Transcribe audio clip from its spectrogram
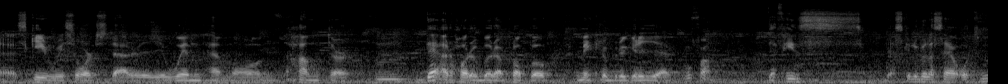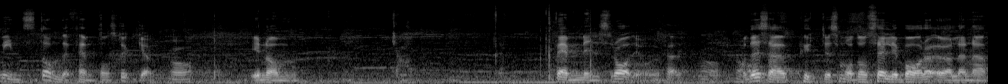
eh, ski resorts där i Windham och Hunter. Där har det börjat ploppa upp mikrobryggerier. Åh fan. Det finns, jag skulle vilja säga åtminstone 15 stycken Ja. inom ja, fem mils radie ungefär. Ja. Och det är så här pyttesmå, de säljer bara ölerna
